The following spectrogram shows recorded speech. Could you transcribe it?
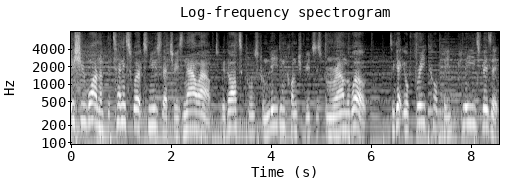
Issue 1 of the Tennis Works newsletter is now out with articles from leading contributors from around the world. To get your free copy, please visit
